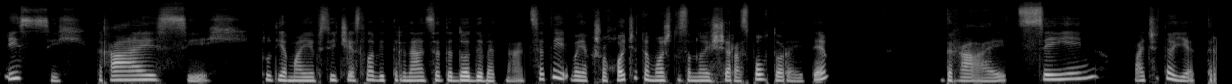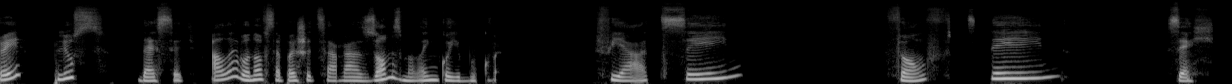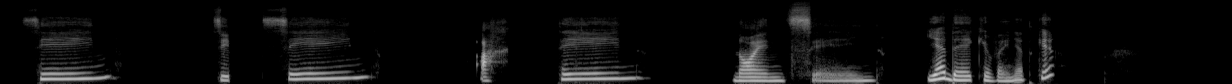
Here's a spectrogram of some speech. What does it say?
і сіх. 30. Тут я маю всі числа від 13 до 19. Ви, якщо хочете, можете за мною ще раз повторити. 13. Бачите, є 3 плюс 10. Але воно все пишеться разом з маленької букви. 14, 15, 16, 17, 18, 19. Є деякі винятки,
